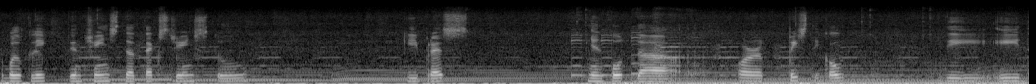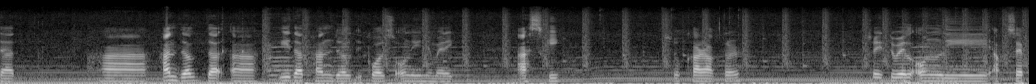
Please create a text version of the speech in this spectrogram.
double click then change the text change to key press. Then put the or paste the code the e dot uh, handled that uh, e dot handled equals only numeric ASCII. So character so it will only accept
